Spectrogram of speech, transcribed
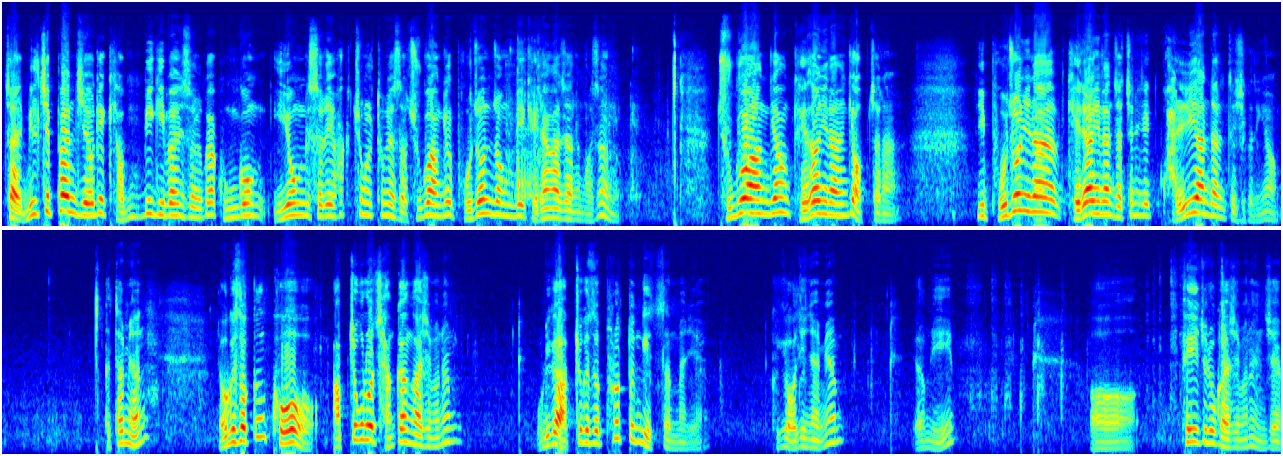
자, 밀집한 지역의 경비 기반 시설과 공공 이용 시설의 확충을 통해서 주거 환경 보존 정비 개량하자는 것은 주거 환경 개선이라는 게 없잖아. 이 보존이나 개량이라는 자체는 이제 관리한다는 뜻이거든요. 그렇다면 여기서 끊고 앞쪽으로 잠깐 가시면은 우리가 앞쪽에서 풀었던 게 있단 말이야. 그게 어디냐면 여러분이 어 페이지로 가시면은 이제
